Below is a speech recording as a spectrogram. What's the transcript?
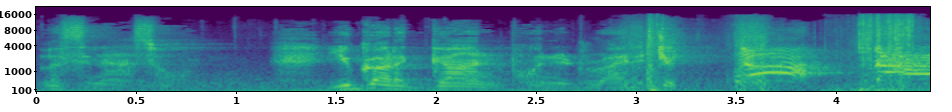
Listen, asshole. You got a gun pointed right at your... Ah! ah!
